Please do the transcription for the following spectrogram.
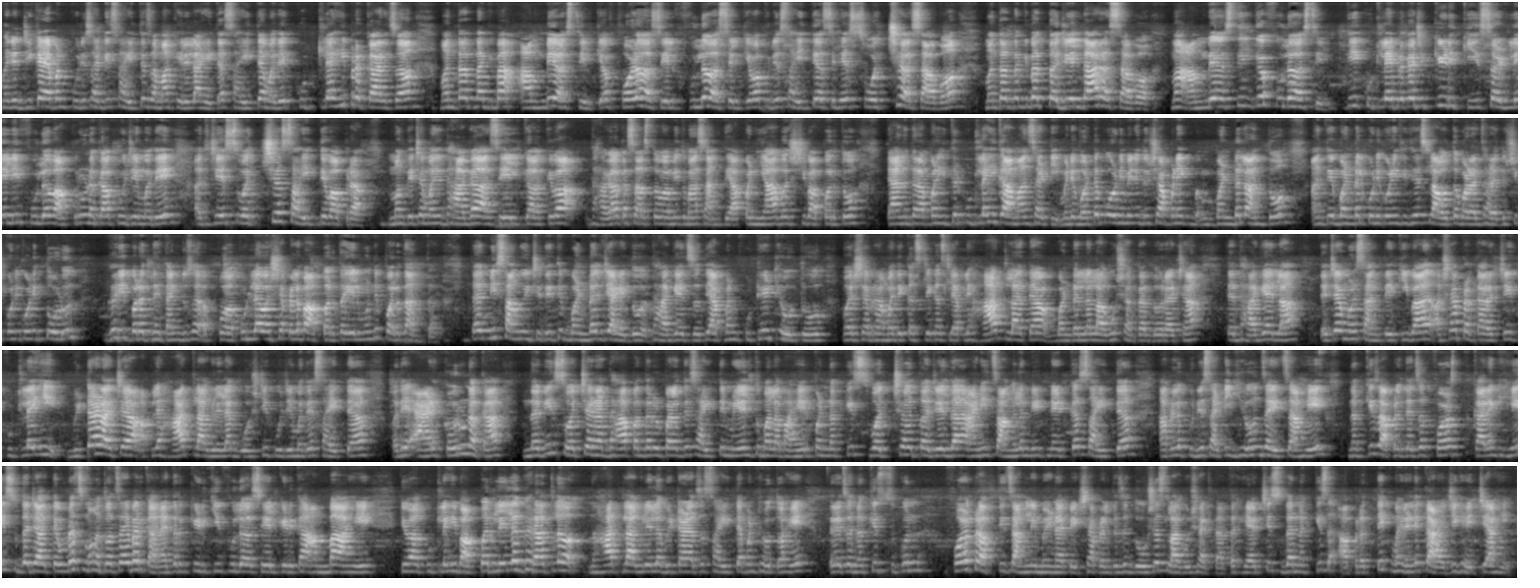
म्हणजे जी काही आपण पूजेसाठी साहित्य जमा केलेलं आहे त्या साहित्यामध्ये कुठल्याही प्रकारचं म्हणतात ना की बा आंबे असतील किंवा फळं असेल फुलं असेल किंवा पूजे साहित्य असेल हे स्वच्छ असावं. म्हणतात ना की बा तजेलदार असावं. मग आंबे असतील किंवा फुलं असतील ती कुठल्याही प्रकारची किडकी सडलेली फुलं वापरू नका पूजेमध्ये. तिचे स्वच्छ साहित्य वापरा. मग त्याच्यामध्ये धागा असेल का किंवा धागा कसा असतो मी तुम्हाला सांगते. आपण यावर्षी वापरतो. त्यानंतर आपण इतर कुठल्याही कामांसाठी म्हणजे वटपौर्णिमेच्या दिवशी आपण एक बंडल आणतो आणि ते बंडल कोणी कोणी तिथेच लावतं बळ्यात झाल्या दिवशी कोणी कोणी तोडून घरी परत नेतात आणि दुसऱ्या पुढल्या वर्षी आपल्याला वापरता येईल म्हणून ते परत आणतं. तर मी सांगू इच्छिते ते बंडल जे आहे दो धाग्याचं ते आपण कुठे ठेवतो? वर्षभरामध्ये कसले कसले आपले हात ला त्या बंडलला लागू शकतात दोऱ्याच्या. त्या धाग्याला. त्याच्यामुळे सांगते की बा अशा प्रकारचे कुठल्याही विटाळाच्या आपल्या हात लागलेल्या गोष्टी पूजेमध्ये साहित्यामध्ये ऍड करू नका. नवीन स्वच्छ आणि दहा पंधरा रुपयाला ते साहित्य मिळेल तुम्हाला बाहेर पण नक्कीच स्वच्छ तजेलदार आणि चांगलं नीटनेटकं साहित्य आपल्या पूजेसाठी घेऊन जायचं आहे. नक्कीच आपल्याला त्याचं फळ कारण की हे सुद्धा ज्या तेवढंच महत्वाचं आहे बरं का. नाहीतर किडकी फुलं असेल किडका आंबा आहे किंवा कुठलंही वापरलेलं घरातलं हात लागलेलं विटाळाचं साहित्य आपण ठेवतो आहे तर याचं नक्कीच चुकून फळप्राप्ती चांगली मिळण्यापेक्षा आपल्याला त्याचे दोषच लागू शकतात. तर ह्याची सुद्धा नक्कीच प्रत्येक महिन्याने काळजी घ्यायची आहे.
